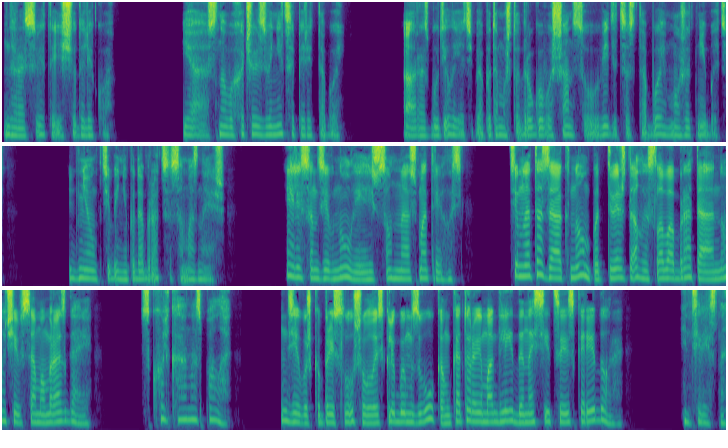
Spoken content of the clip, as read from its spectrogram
До рассвета еще далеко. Я снова хочу извиниться перед тобой. А разбудила я тебя, потому что другого шанса увидеться с тобой может не быть. Днем к тебе не подобраться, сама знаешь. Элисон зевнула и сонно осмотрелась. Темнота за окном подтверждала слова брата о ночи в самом разгаре. Сколько она спала? Девушка прислушивалась к любым звукам, которые могли доноситься из коридора. Интересно,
